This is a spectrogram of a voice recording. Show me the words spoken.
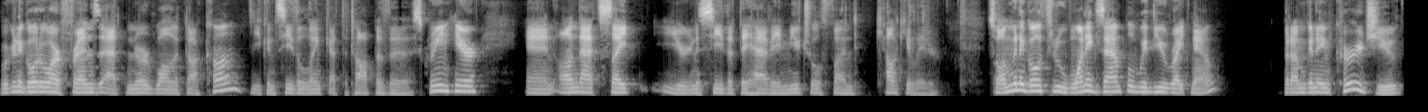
we're going to go to our friends at nerdwallet.com. You can see the link at the top of the screen here. And on that site, you're going to see that they have a mutual fund calculator. So I'm going to go through one example with you right now, but I'm going to encourage you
